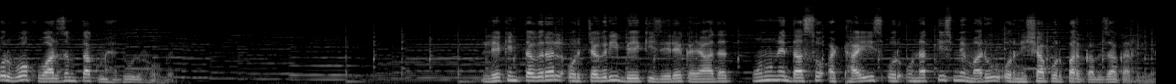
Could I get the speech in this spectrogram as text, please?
और वो ख्वारजम तक महदूद हो गए लेकिन तगरल और चगरी बे की जेर क़्यादत, उन्होंने 1028 और 29 में मरू और निशापुर पर कब्जा कर लिया।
